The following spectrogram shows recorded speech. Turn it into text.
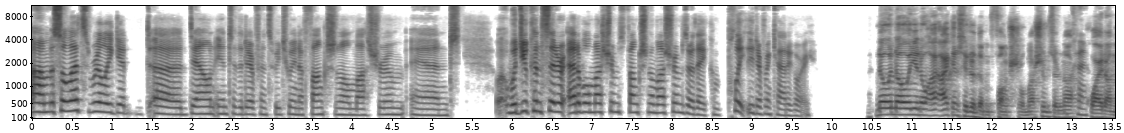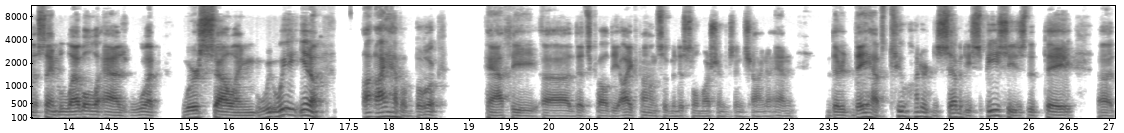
Um, so let's really get uh, down into the difference between a functional mushroom and uh, would you consider edible mushrooms functional mushrooms? Or are they completely different category? No, no, you know, I, I consider them functional mushrooms. They're not okay. quite on the same level as what we're selling. We, we you know, I, I, have a book, Kathy, uh, that's called The Icons of Medicinal Mushrooms in China. And they have 270 species that they uh,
